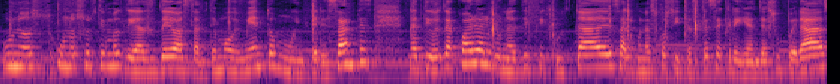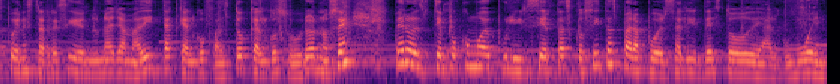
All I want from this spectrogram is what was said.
unos, unos últimos días de bastante movimiento, muy interesantes. Nativos de Acuario, algunas dificultades, algunas cositas que se creían ya superadas, pueden estar recibiendo una llamadita, que algo faltó, que algo sobró, no sé, pero es tiempo como de pulir ciertas cositas para poder salir del todo de algo. Bueno,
